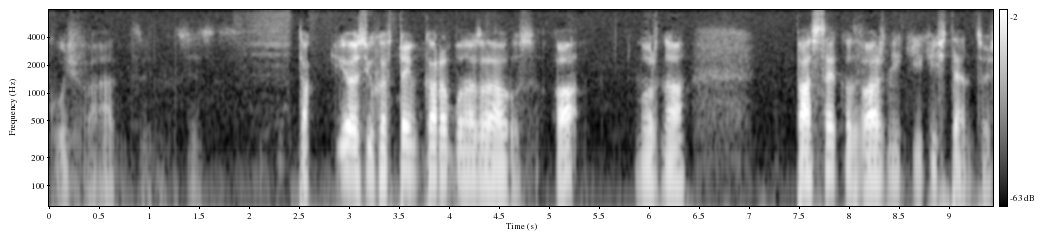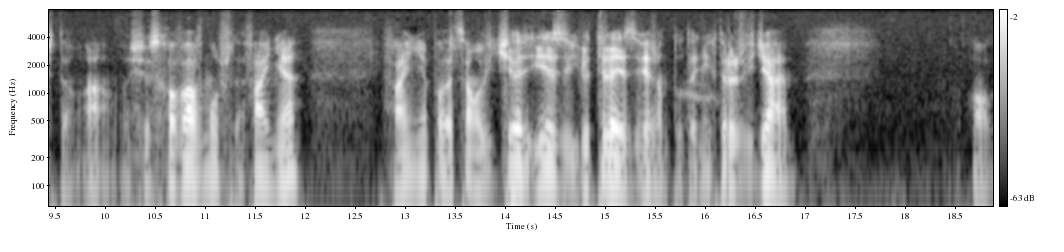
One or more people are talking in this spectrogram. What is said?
Kuźwa. Tak Yes, you have tamed Carbonosaurus. O, można pasek, odważnik i jakiś ten, coś tam. A, on się schowa w muszle. Fajnie. Fajnie, polecam. Widzicie, ile, jest, ile tyle jest zwierząt tutaj. Niektóre już widziałem. O,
